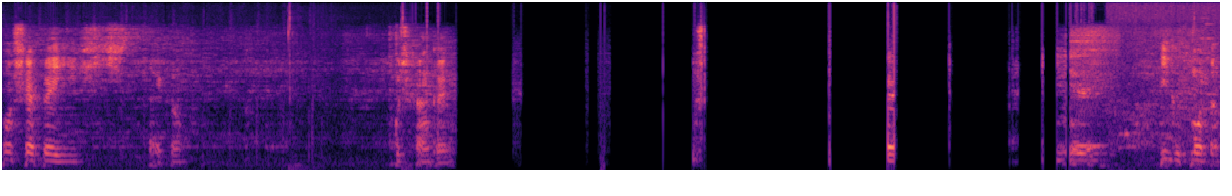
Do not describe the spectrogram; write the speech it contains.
Muszę wyjść z tego. Push hunger. I good moda.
